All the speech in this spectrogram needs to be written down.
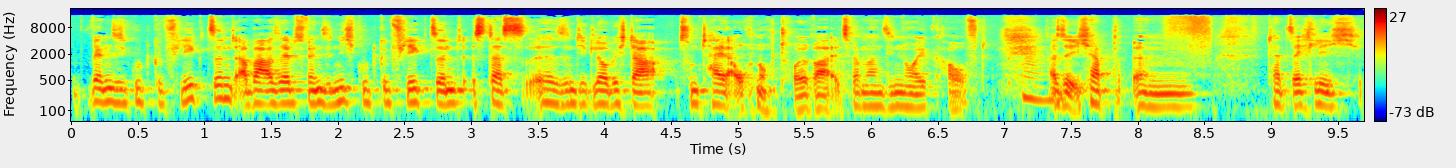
wenn sie gut gepflegt sind. Aber selbst wenn sie nicht gut gepflegt sind, ist das, äh, sind die, glaube ich, da zum Teil auch noch teurer, als wenn man sie neu kauft. Mhm. Also ich habe ähm, tatsächlich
